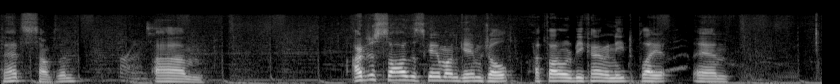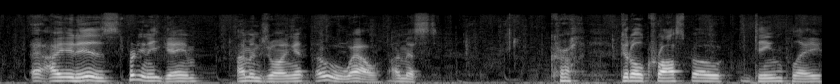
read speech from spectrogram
That's something. Um, I just saw this game on Game Jolt. I thought it would be kind of neat to play it, and I, it is. It's a pretty neat game. I'm enjoying it. Oh, wow. I missed. Good old crossbow gameplay.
